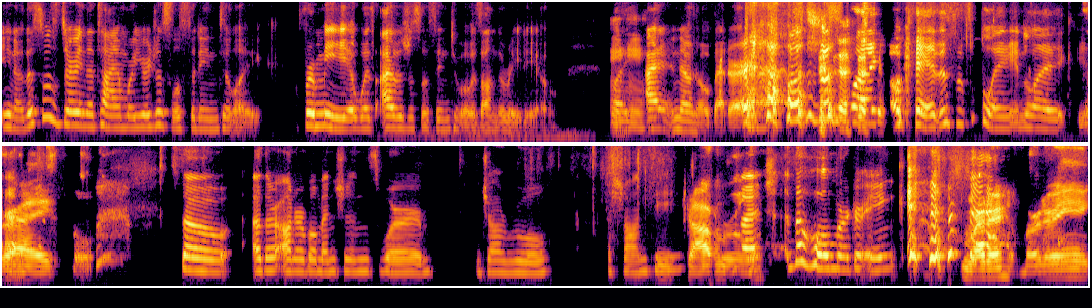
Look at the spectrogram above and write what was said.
you know, this was during the time where you're just listening to like, for me, it was, I was just listening to what was on the radio. Like, Mhm. I didn't know no better. I was just like, okay, this is plain. Like, yeah, Right. cool. So, other honorable mentions were Ja Rule, Ashanti, Ja Rule, the whole Murder Inc. Murder, Murder Inc.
